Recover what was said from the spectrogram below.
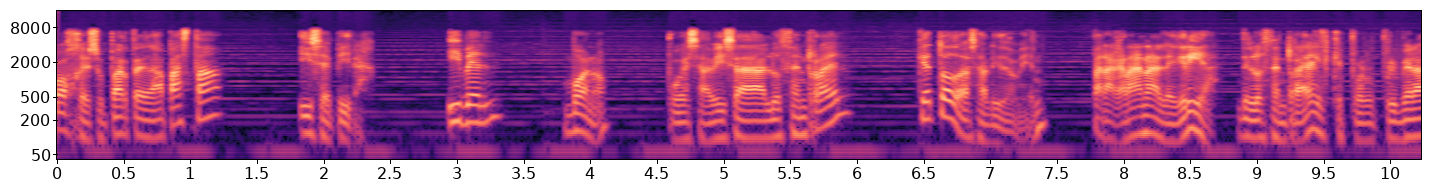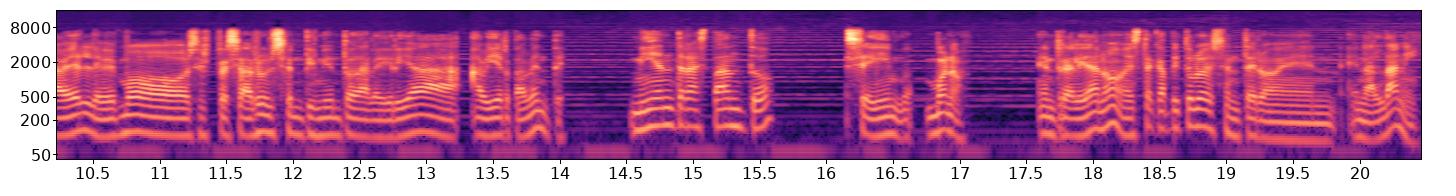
Coge su parte de la pasta y se pira. Y Bell, bueno, pues avisa a Lucenrael que todo ha salido bien. Para gran alegría de Lucenrael, que por primera vez le vemos expresar un sentimiento de alegría abiertamente. Mientras tanto, seguimos. Bueno, en realidad no, este capítulo es entero en, en Aldani.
